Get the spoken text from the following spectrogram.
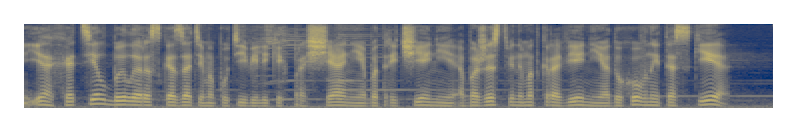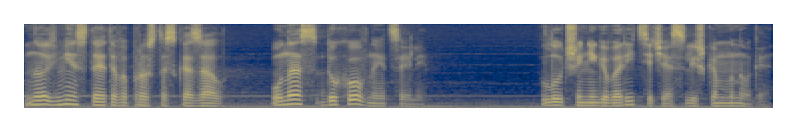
Я хотел было рассказать им о пути великих прощаний, об отречении, о божественном откровении, о духовной тоске, но вместо этого просто сказал «У нас духовные цели». Лучше не говорить сейчас слишком много,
